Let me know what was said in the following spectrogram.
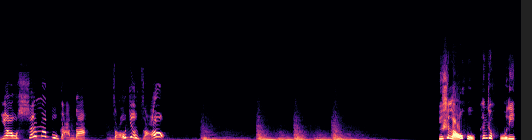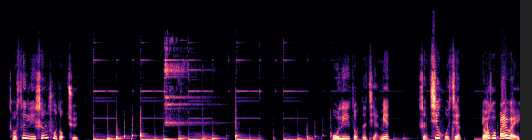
有什么不敢的？走就走。”于是老虎跟着狐狸朝森林深处走去。狐狸走在前面，神气活现，摇头摆尾。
